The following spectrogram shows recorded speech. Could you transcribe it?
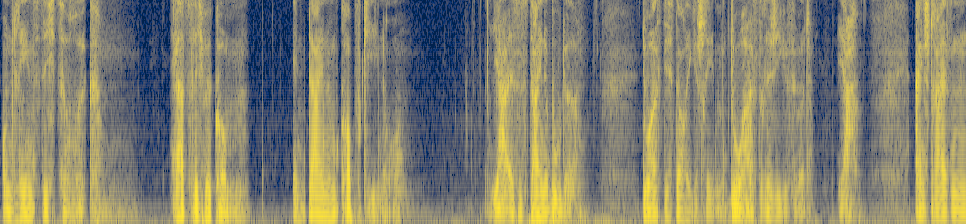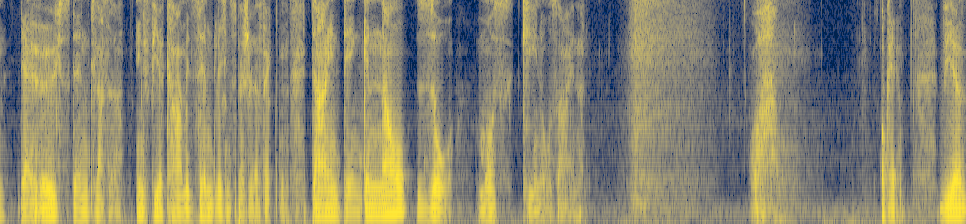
und lehnst dich zurück. Herzlich willkommen in deinem Kopfkino. Ja, es ist deine Bude. Du hast die Story geschrieben. Du hast Regie geführt. Ja. Ein Streifen der höchsten Klasse. In 4K mit sämtlichen Special-Effekten. Dein Ding. Genau so muss Kino sein. Wow. Okay. Wir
